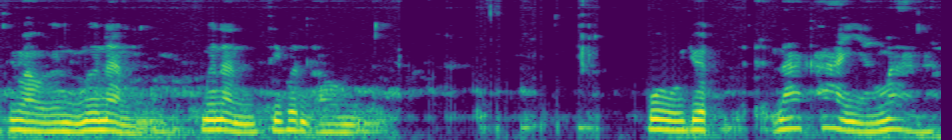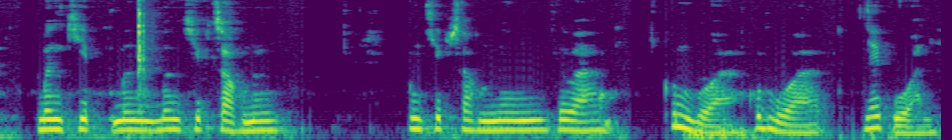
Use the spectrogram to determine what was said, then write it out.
ที่ว่าเอิ้นมื้อนั้นมือนั้นที่เพิ่นเอา ปูหยุดหน้าค่ายอย่างมากนะเบิ่งคลิปเบิ่งเบิ่งคลิปสองหนึ่งเบิ่งคลิปสองหนึ่งคือว่าคุณบัว คุณบัวยายบัวนี่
